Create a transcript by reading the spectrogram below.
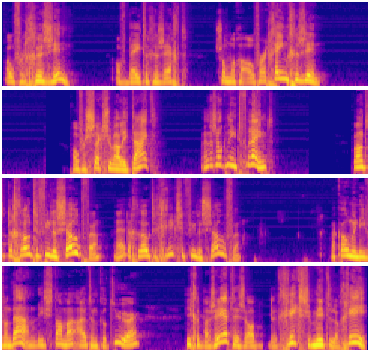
Over gezin. Of beter gezegd, sommigen over geen gezin. Over seksualiteit. En dat is ook niet vreemd. Want de grote filosofen, de grote Griekse filosofen, waar komen die vandaan? Die stammen uit een cultuur die gebaseerd is op de Griekse mythologie,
